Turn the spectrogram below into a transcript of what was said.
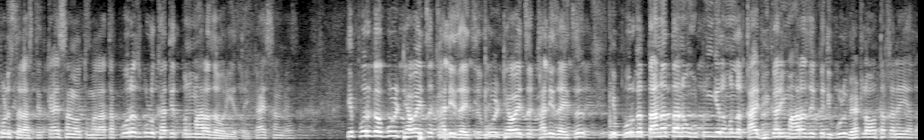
खोडसर असतात. काय सांगावं तुम्हाला? आता पोरच गुळ खातेत पण महाराजावर येत आहे काय सांगावं? ते पोरग गुळ ठेवायचं खाली जायचं गुळ ठेवायचं खाली जायचं. ते पोरग तानं तानं उठून गेलं म्हणलं काय भिकारी महाराज आहे कधी गुळ भेटला होता का नाही याला?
